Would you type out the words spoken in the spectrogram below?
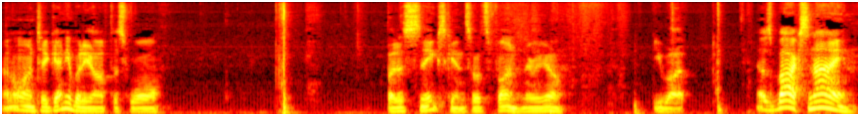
I don't want to take anybody off this wall but it's snakeskin, so it's fun. There we go. You bought. That was box nine.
